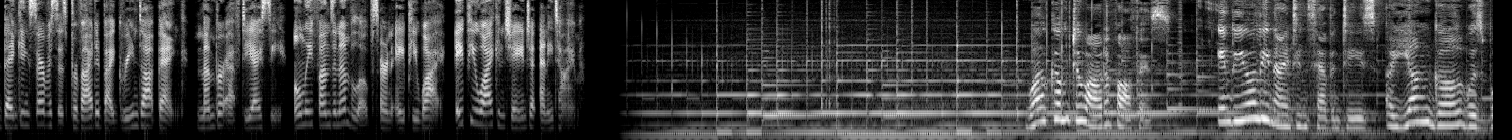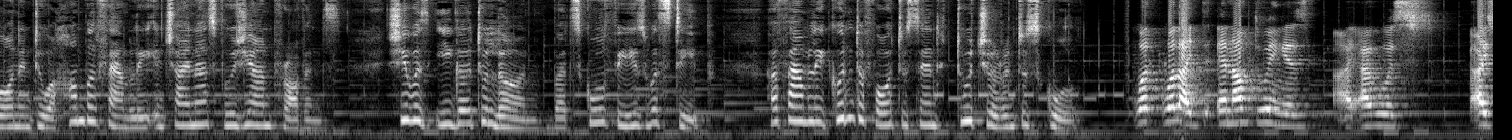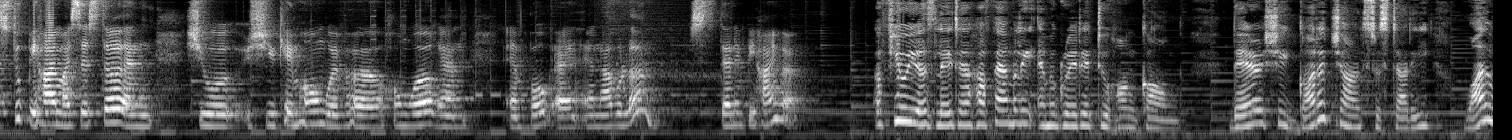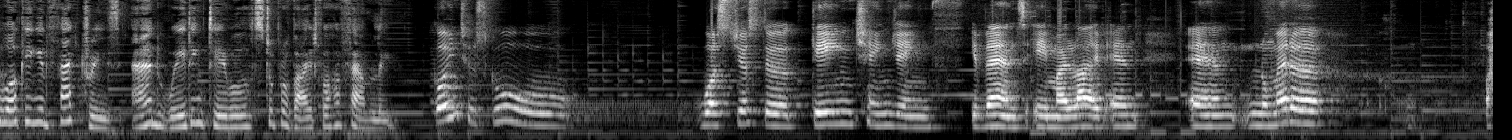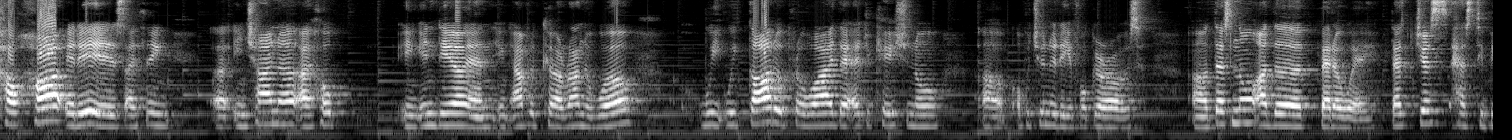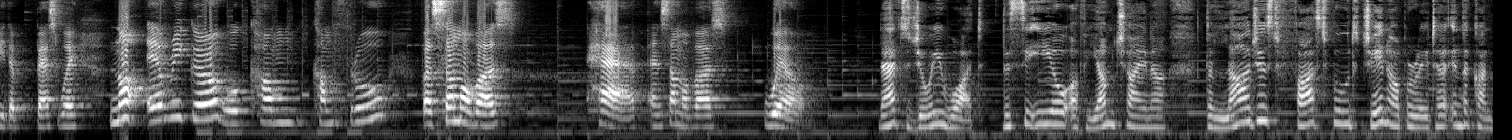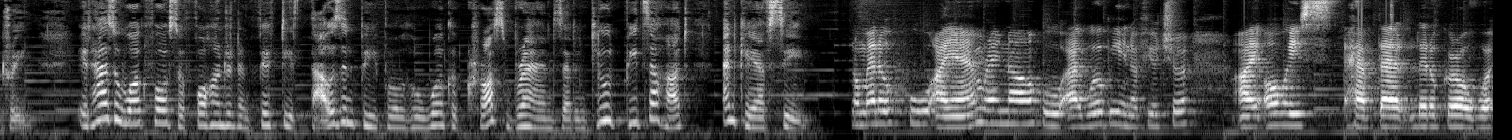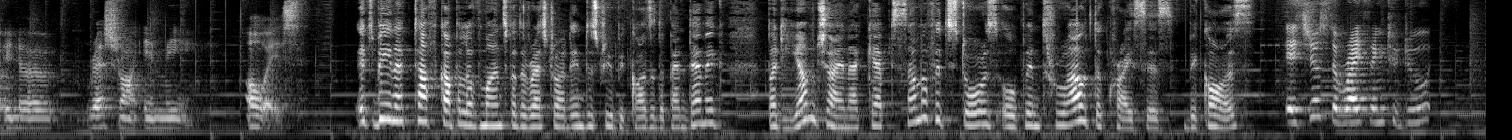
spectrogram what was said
Banking services provided by Green Dot Bank, member FDIC. Only funds and envelopes earn APY. APY can change at any time. Welcome to Out of Office. In the early 1970s, a young girl was born into a humble family in China's Fujian province. She was eager to learn, but school fees were steep. Her family couldn't afford to send two children to school. What, what I end up doing is I, I was I stood behind my sister and she she came home with her homework and, and book and, and I would learn standing behind her. A few years later, her family emigrated to Hong Kong. There, she got a chance to study while working in factories and waiting tables to provide for her family. Going to school was just a game changing event in my life, and, and no matter how hard it is, I think uh, in China, I hope in India and in Africa around the world, we, we got to provide the educational uh, opportunity for girls. Uh, there's no other better way. That just has to be the best way. Not every girl will come come through, but some of us have, and some of us will. That's Joey Wat, the CEO of Yum China, the largest fast food chain operator in the country. It has a workforce of 450,000 people who work across brands that include Pizza Hut and KFC. No matter who I am right now, who I will be in the future, I always have that little girl work in the restaurant in me. Always. It's been a tough couple of months for the restaurant industry because of the pandemic, but Yum China kept some of its stores open throughout the crisis because it's just the right thing to do.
